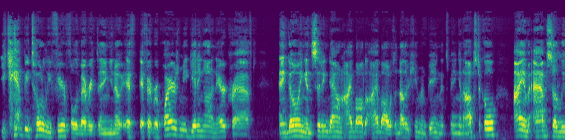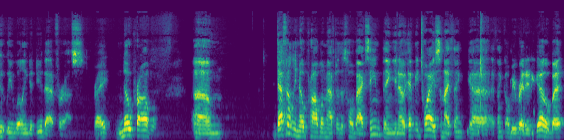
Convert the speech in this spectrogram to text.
you can't be totally fearful of everything. You know, if if it requires me getting on an aircraft and going and sitting down eyeball to eyeball with another human being that's being an obstacle, I am absolutely willing to do that for us. Right? No problem. Um, definitely no problem after this whole vaccine thing. You know, hit me twice, and I think uh, I think I'll be ready to go. But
